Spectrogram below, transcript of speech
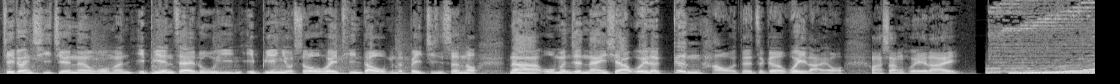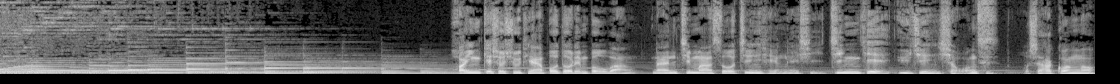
这段期间呢，我们一边在录音，一边有时候会听到我们的背景声哦，那我们忍耐一下，为了更好的这个未来哦，马上回来。欢迎继续收听《波多连播网》。咱今嘛所进行的是《今夜遇见小王子》，我是阿光哦。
